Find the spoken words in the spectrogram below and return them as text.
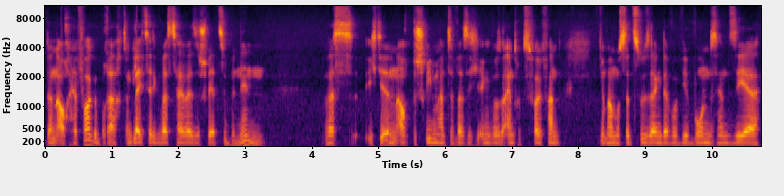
dann auch hervorgebracht. Und gleichzeitig war es teilweise schwer zu benennen. Was ich dir dann auch beschrieben hatte, was ich irgendwo so eindrucksvoll fand. Und man muss dazu sagen, da wo wir wohnen, ist ein sehr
